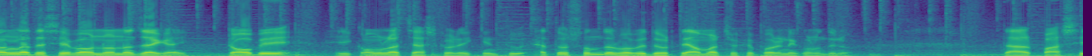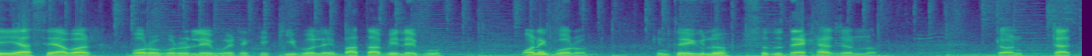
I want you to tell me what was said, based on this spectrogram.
বাংলাদেশে বা অন্যান্য জায়গায় টবে এই কমলা চাষ করে, কিন্তু এত সুন্দরভাবে ধরতে আমার চোখে পড়েনি কোনোদিনও। তার পাশেই আছে আবার বড় বড় লেবু, এটাকে কি বলে? বাতাবি লেবু। অনেক বড়, কিন্তু এগুলো শুধু দেখার জন্য। ডন্ট টাচ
